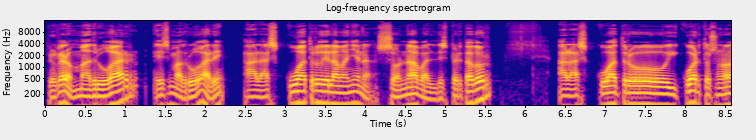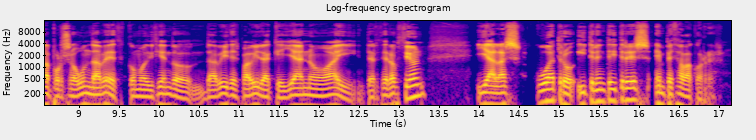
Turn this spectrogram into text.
Pero claro, madrugar es madrugar, ¿eh? A las 4 de la mañana sonaba el despertador, a las 4 y cuarto sonaba por segunda vez, como diciendo David espabila que ya no hay tercera opción, y a las 4 y 33 empezaba a correr.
